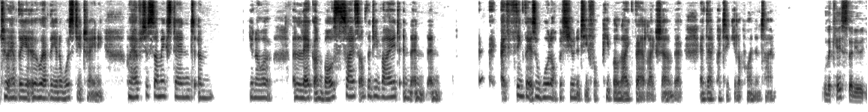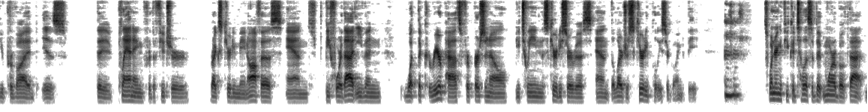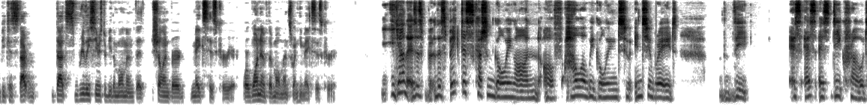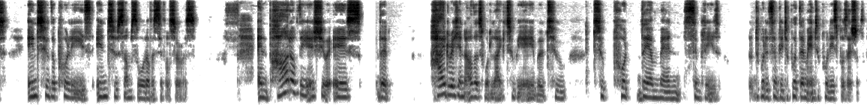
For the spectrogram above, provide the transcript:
to have the who have the university training, who have to some extent um, you know, a, a leg on both sides of the divide. And, and, and I think there is a world opportunity for people like that, like Schellenberg, at that particular point in time. Well, the case study that you provide is the planning for the future Reich Security main office, and before that, even what the career paths for personnel between the security service and the larger security police are going to be. Mm-hmm. I was wondering if you could tell us a bit more about that, because that that's really seems to be the moment that Schellenberg makes his career, or one of the moments when he makes his career. Yeah, there's this, this big discussion going on of how are we going to integrate the SSD crowd into the police, into some sort of a civil service. And part of the issue is that Heydrich and others would like to be able to to put their men simply to put it simply to put them into police positions.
